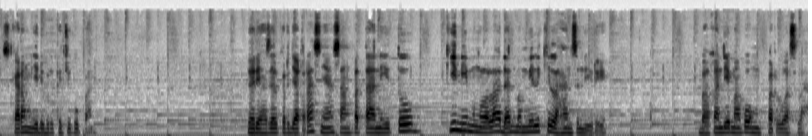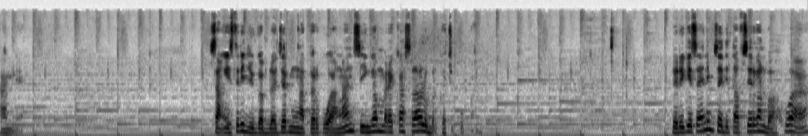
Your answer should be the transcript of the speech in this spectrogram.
sekarang menjadi berkecukupan. Dari hasil kerja kerasnya, sang petani itu kini mengelola dan memiliki lahan sendiri. Bahkan dia mampu memperluas lahannya. Sang istri juga belajar mengatur keuangan sehingga mereka selalu berkecukupan. Dari kisah ini bisa ditafsirkan bahwa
